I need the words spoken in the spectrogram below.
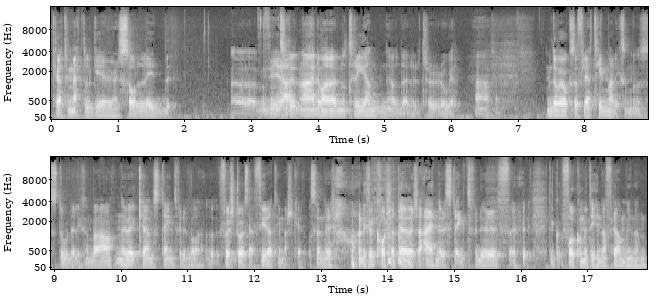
kö till Metal Gear Solid. eh, Fyra? tre- Nej, det var nog trean där tror jag. Ah, okej. Men det var ju också flera timmar liksom. Och så stod det liksom bara, ja, nu är kön stängd för det var, först står det så här fyra timmars kö. Och sen är det har liksom korsat över så här, nej nu är det stängt för nu är det för, folk kommer inte hinna fram innan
